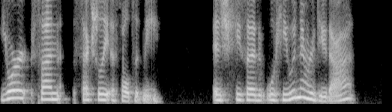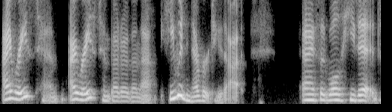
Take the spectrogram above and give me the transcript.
Your son sexually assaulted me. And she said, Well, he would never do that. I raised him. I raised him better than that. He would never do that. And I said, Well, he did.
